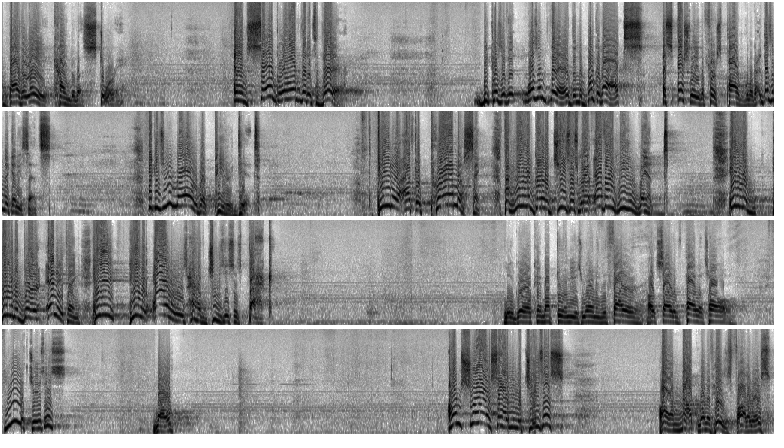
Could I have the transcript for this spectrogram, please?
oh, by the way kind of a story. And I'm so glad that it's there. Because if it wasn't there, then the book of Acts, especially the first part of the book, it doesn't make any sense. Because you know what Peter did. Peter, after promising that he would go with Jesus wherever he went, he would, he would endure anything. He, he would always have Jesus' back. A little girl came up to him. He was warming the fire outside of Pilate's hall. You with Jesus? No. I'm sure I saw you with Jesus. I am not one of his followers.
